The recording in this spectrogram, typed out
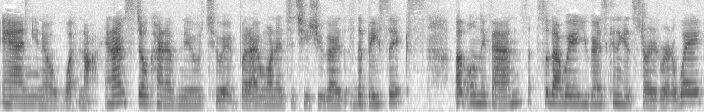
and you know what not and i'm still kind of new to it but i wanted to teach you guys the basics of OnlyFans so that way you guys can get started right away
